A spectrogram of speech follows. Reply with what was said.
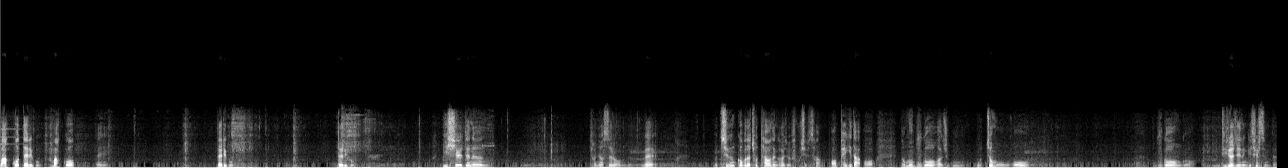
맞고 때리고 맞고 예. 때리고 때리고 이 실드는 전혀 쓸어없는 왜 뭐 지금 거보다 좋다고 생각하죠 93 어 100이다. 어 너무 무거워가지고 5.5 어우. 아, 무거운 거. 느려지는 게 싫습니다.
